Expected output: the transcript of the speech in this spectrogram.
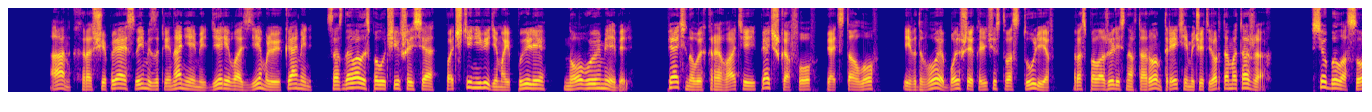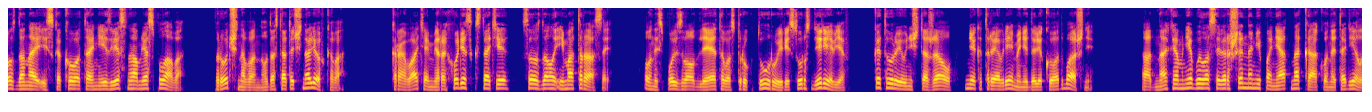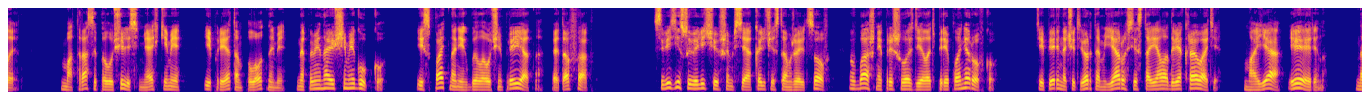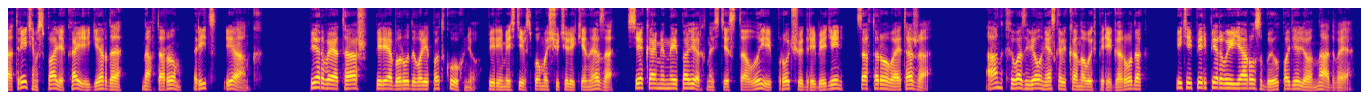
Анг, расщепляя своими заклинаниями дерево, землю и камень, создавал из получившейся почти невидимой пыли новую мебель. Пять новых кроватей, пять шкафов, пять столов и вдвое большее количество стульев расположились на втором, третьем и четвертом этажах. Все было создано из какого-то неизвестного мне сплава, прочного, но достаточно легкого. кроватям мироходец, кстати, создал и матрасы. Он использовал для этого структуру и ресурс деревьев, которые уничтожал некоторое время недалеко от башни. Однако мне было совершенно непонятно, как он это делает. Матрасы получились мягкими и при этом плотными, напоминающими губку. И спать на них было очень приятно, это факт. В связи с увеличившимся количеством жильцов в башне пришлось делать перепланировку. Теперь на четвертом ярусе стояло две кровати, моя и Эрин. На третьем спали Кай и Герда, на втором – Риц и Анг. Первый этаж переоборудовали под кухню, переместив с помощью телекинеза все каменные поверхности, столы и прочую дребедень со второго этажа. Анг возвел несколько новых перегородок, и теперь первый ярус был поделен надвое.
